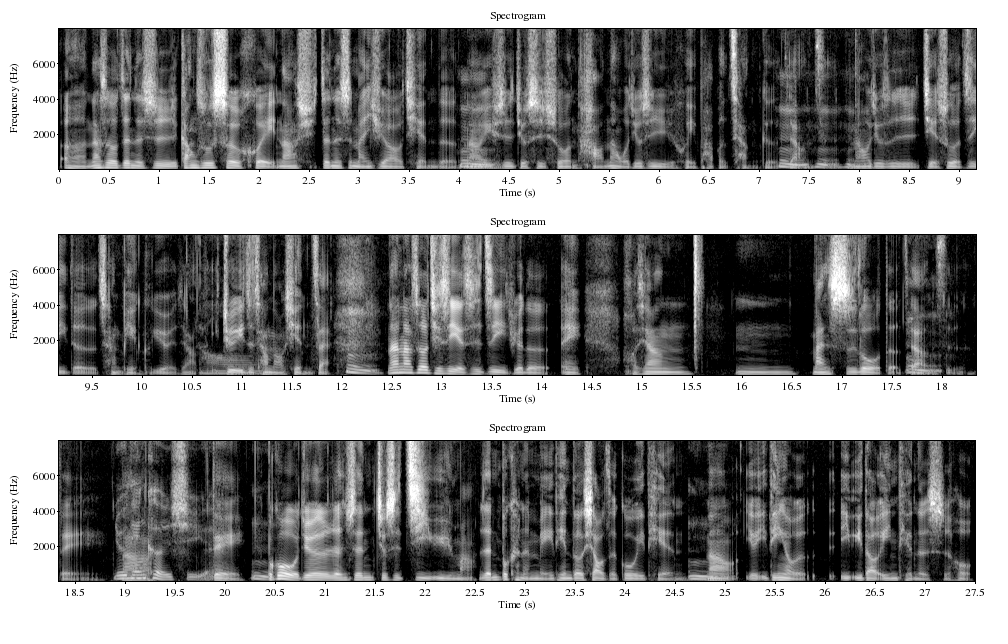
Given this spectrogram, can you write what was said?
呃，那时候真的是刚出社会，那真的是蛮需要钱的。那于是就是说，好，那我就是回 pub 唱歌这样子，然后就是结束了自己的唱片合约，这样子就一直唱到现在。嗯，那那时候其实也是自己觉得，哎，好像。嗯，蛮失落的这样子，嗯、对，有点可惜。对，嗯、不过我觉得人生就是际遇嘛，人不可能每一天都笑着过一天。嗯、那也一定有遇到阴天的时候，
